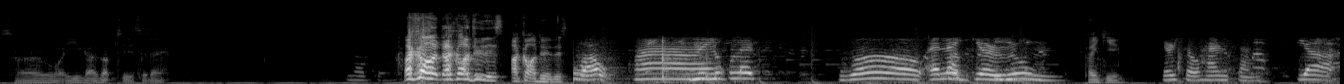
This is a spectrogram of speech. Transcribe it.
So, what are you guys up to today? Nothing. I can't, I can't do this. I can't do this. Wow. You look like. Whoa, I like your room. Thank you. You're so handsome. Yeah.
